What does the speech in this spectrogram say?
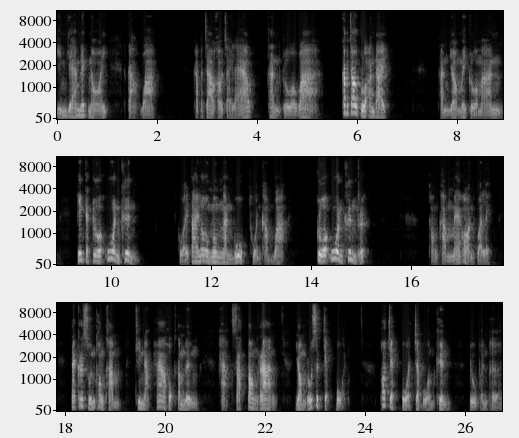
ยิ้มแย้มเล็กน้อย กล่าวว่า ข้าพเจ้าเข้าใจแล้ว ท่านกลัวว่า ข้าพเจ้ากลัวอันใด ท่านย่อมไม่กลัวมัน เพียงแต่กลัวอ้วนขึ้นกวยใต้โล่งงงันวูบทวนคำว่า กลัวอ้วนขึ้นหรือทองคำแม้อ่อนกว่าเหล็ก แต่กระสุนทองคำที่หนักห้าหกตำลึง หากซัดต้องร่าง ย่อมรู้สึกเจ็บปวดพอเจ็บปวดจะบวมขึ้น ดูเผิน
